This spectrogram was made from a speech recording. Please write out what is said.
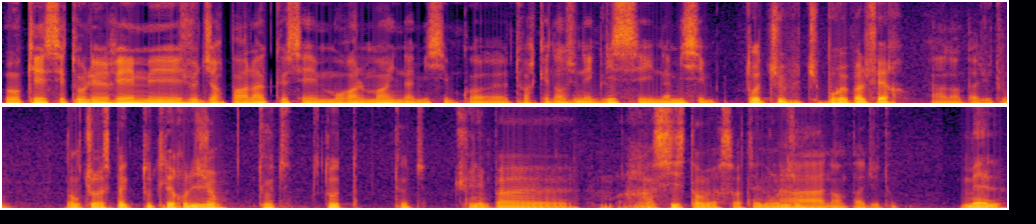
Ok, c'est toléré, mais je veux dire par là que c'est moralement inadmissible. Quoi. Twerker dans une église, c'est inadmissible. Toi, tu, tu pourrais pas le faire. Ah non, pas du tout. Donc tu respectes toutes les religions? Toutes. Toutes? Toutes. Tu n'es pas euh, raciste envers certaines religions? Ah non, pas du tout. Mel,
